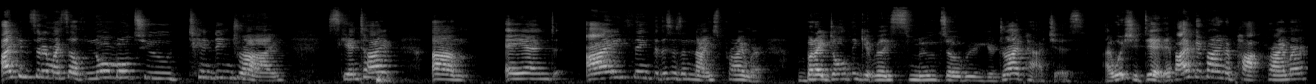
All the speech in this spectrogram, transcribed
I consider myself normal to tending dry skin type. Um, and I think that this is a nice primer but I don't think it really smooths over your dry patches. I wish it did. If I could find a pot primer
